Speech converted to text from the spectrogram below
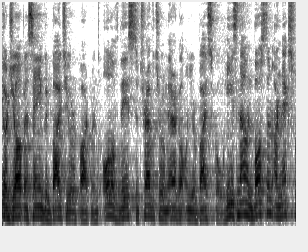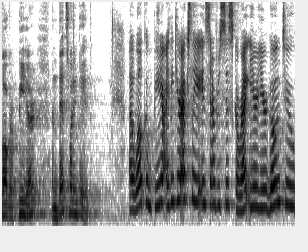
your job and saying goodbye to your apartment. All of this to travel through America on your bicycle. He is now in Boston, our next vlogger, Peter, and that's what he did. Uh, welcome, Peter. I think you're actually in San Francisco, right? You're, you're going to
